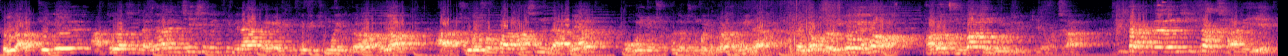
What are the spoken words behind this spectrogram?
그리고 앞쪽을 앞쪽을 하신다면 71TV나 100인치 충분히 들어가고요. 앞쪽을 소파를 하신다면 5인용 소파도 충분히 들어갑니다. 그럼 옆으로 이동해서 바로 주방을 보여드릴게요. 자, 식탁은 식탁 자리,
